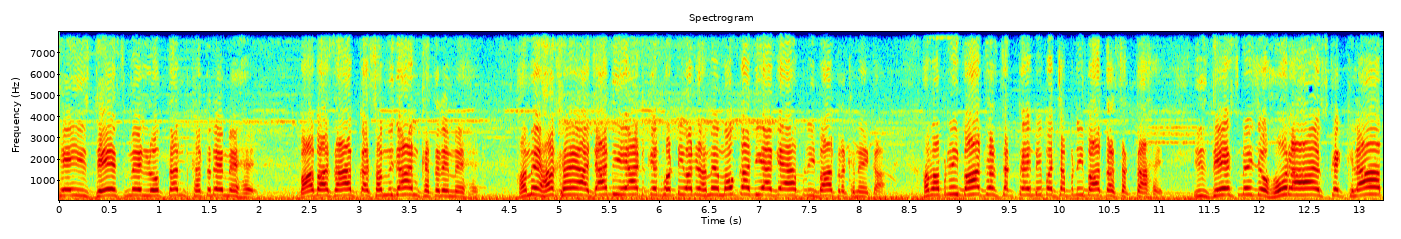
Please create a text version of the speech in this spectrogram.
इस देश में लोकतंत्र खतरे में है। बाबा साहब का संविधान खतरे में है। हमें हक है आज़ादी आर्टिकल फोर्टी वन हमें मौका दिया गया अपनी बात रखने का। हम अपनी बात रख सकते हैं, विपक्ष अपनी बात रख सकता है। इस देश में जो हो रहा है, उसके खिलाफ,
